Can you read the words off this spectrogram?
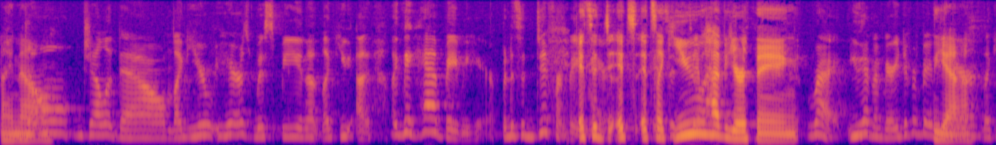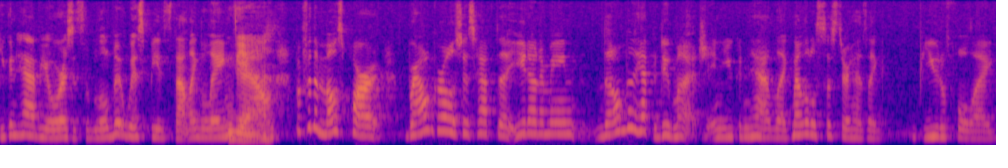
I know. Don't gel it down. Like your hair is wispy and that, like you uh, like they have baby hair, but it's a different baby. It's a. hair. It's it's like you have your thing. Right. You have a very different baby Yeah. hair. Like you can have yours. It's a little bit wispy. It's not like laying Yeah. down. But for the most part, brown girls just have to, you know what I mean? They don't really have to do much. And you can have like my little sister has like beautiful like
